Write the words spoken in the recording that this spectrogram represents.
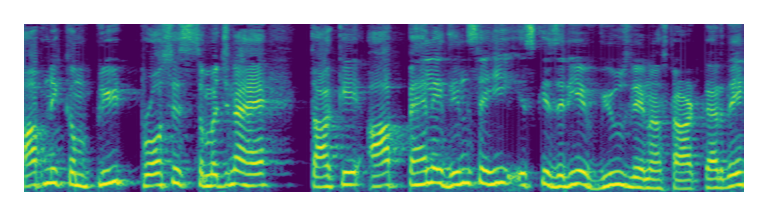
आपने कंप्लीट प्रोसेस समझना है ताकि आप पहले दिन से ही इसके ज़रिए व्यूज़ लेना स्टार्ट कर दें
